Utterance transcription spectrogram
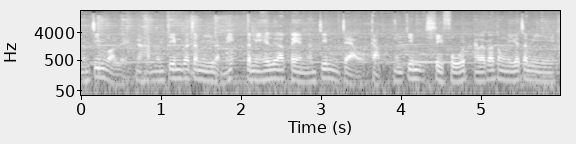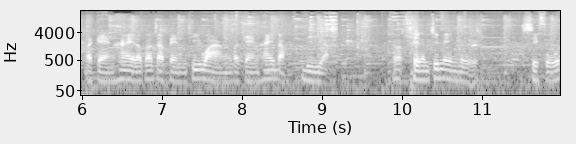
น้ำจิ้มก่อนเลยนะครับน้ำจิ้มก็จะมีแบบนี้จะมีให้เลือกเป็นน้ำจิ้มแจ่วกับน้ำจิ้มซีฟู้ดแล้วก็ตรงนี้ก็จะมีตะแกรงให้แล้วก็จะเป็นที่วางตะแกรงให้แบบดีอะก็เทน้ำจิ้มเองเลยซีฟู้ด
